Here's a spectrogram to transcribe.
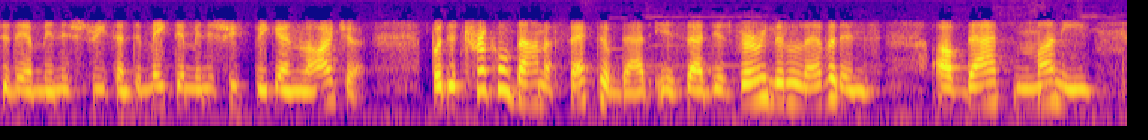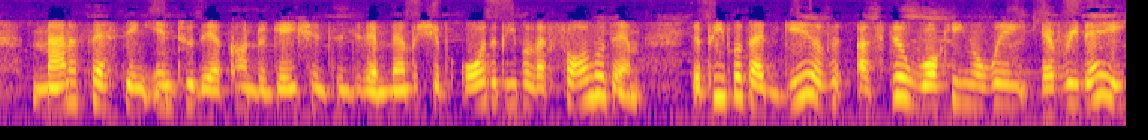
to their ministries and to make their ministries bigger and larger. But the trickle down effect of that is that there's very little evidence of that money manifesting into their congregations, into their membership, or the people that follow them. The people that give are still walking away every day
